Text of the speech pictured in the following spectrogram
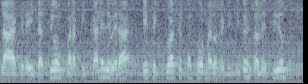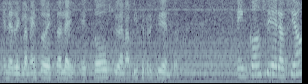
La acreditación para fiscales deberá efectuarse conforme a los requisitos establecidos en el reglamento de esta ley. Es todo, ciudadana vicepresidenta. En consideración,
